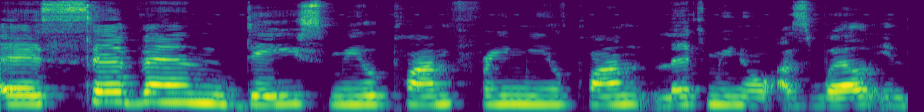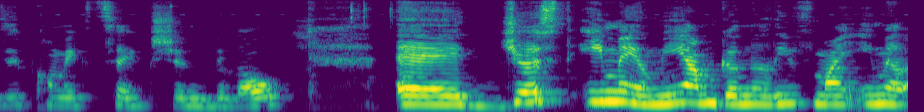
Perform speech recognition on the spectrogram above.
a seven days meal plan free meal plan let me know as well in the comment section below. Uh, just email me. I'm gonna leave my email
